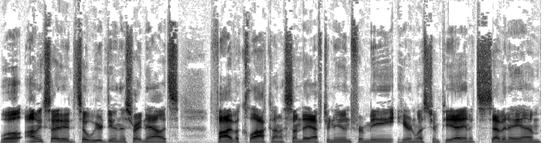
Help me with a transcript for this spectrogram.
well, I'm excited. So we're doing this right now. It's five o'clock on a Sunday afternoon for me here in Western PA, and it's seven a.m.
